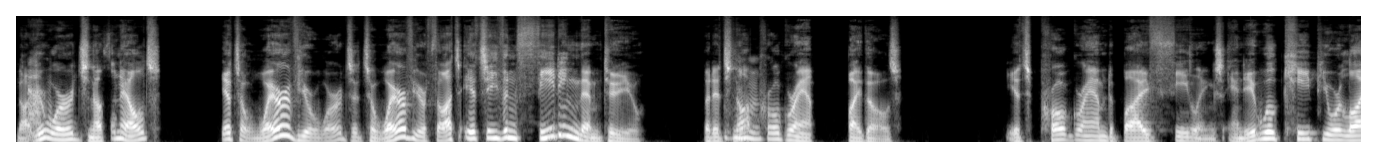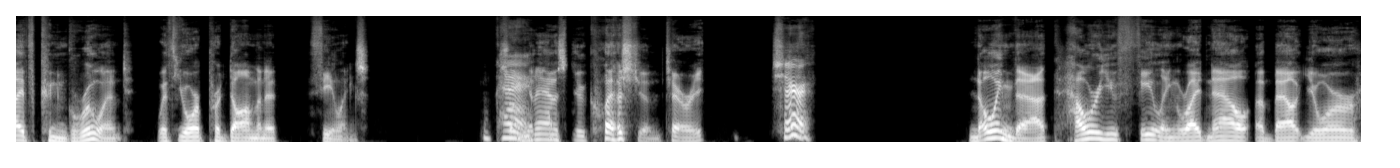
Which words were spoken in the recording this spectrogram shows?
not yeah. your words, nothing else. It's aware of your words, it's aware of your thoughts, it's even feeding them to you, but it's mm-hmm. not programmed by those. It's programmed by feelings, and it will keep your life congruent with your predominant feelings. Okay. So I'm going to ask you a question, Terry. Sure. Knowing that, how are you feeling right now about your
